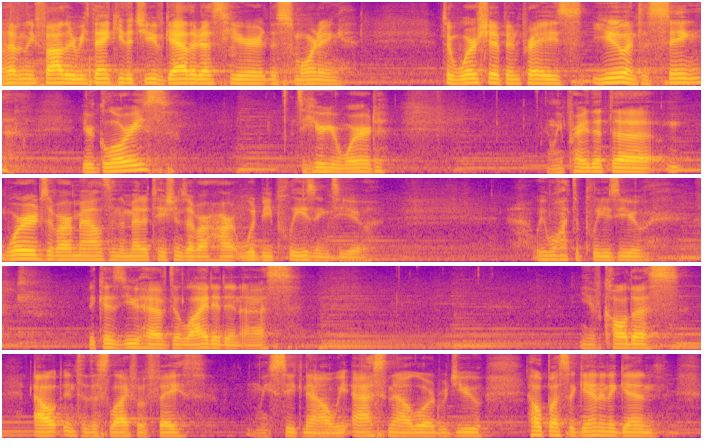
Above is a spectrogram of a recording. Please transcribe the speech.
Well, Heavenly Father, we thank you that you've gathered us here this morning to worship and praise you and to sing your glories, to hear your word. And we pray that the words of our mouths and the meditations of our heart would be pleasing to you. We want to please you because you have delighted in us. You have called us out into this life of faith. We seek now, we ask now, Lord, would you help us again and again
